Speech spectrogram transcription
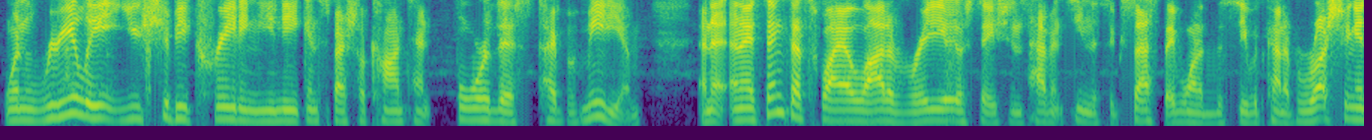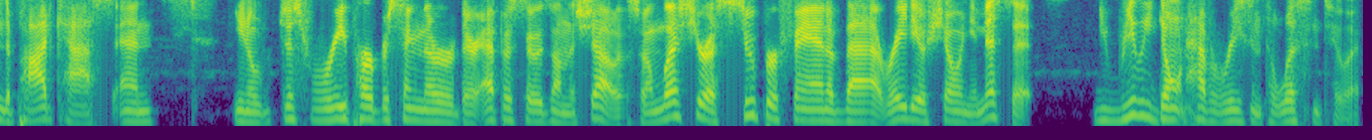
When really you should be creating unique and special content for this type of medium, and and I think that's why a lot of radio stations haven't seen the success they wanted to see with kind of rushing into podcasts and you know just repurposing their their episodes on the show. So unless you're a super fan of that radio show and you miss it, you really don't have a reason to listen to it.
